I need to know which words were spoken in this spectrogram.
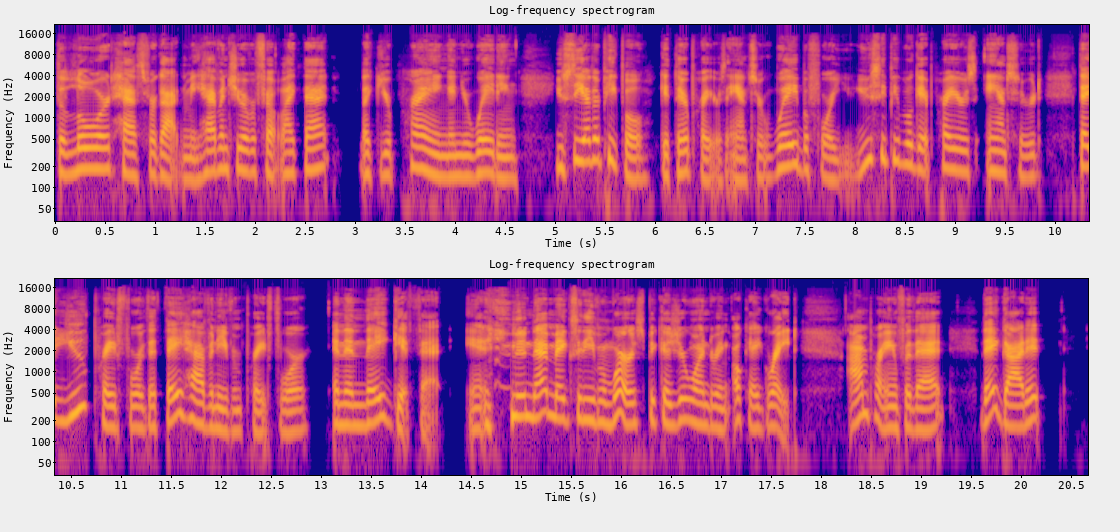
The Lord has forgotten me. Haven't you ever felt like that? Like you're praying and you're waiting. You see other people get their prayers answered way before you. You see people get prayers answered that you've prayed for that they haven't even prayed for, and then they get that. And then that makes it even worse because you're wondering, okay, great. I'm praying for that. They got it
